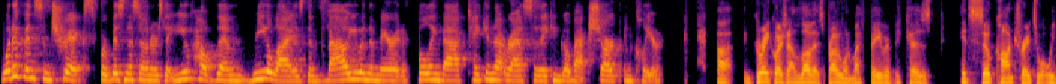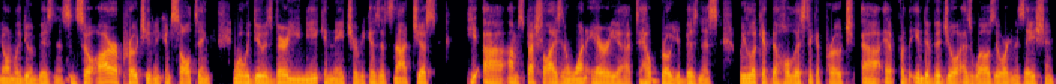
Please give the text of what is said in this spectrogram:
What have been some tricks for business owners that you've helped them realize the value and the merit of pulling back, taking that rest so they can go back sharp and clear? Uh, great question. I love it. It's probably one of my favorite because it's so contrary to what we normally do in business. And so our approach, even consulting, what we do is very unique in nature because it's not just he, uh, I'm specialized in one area to help grow your business. We look at the holistic approach uh, for the individual as well as the organization,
